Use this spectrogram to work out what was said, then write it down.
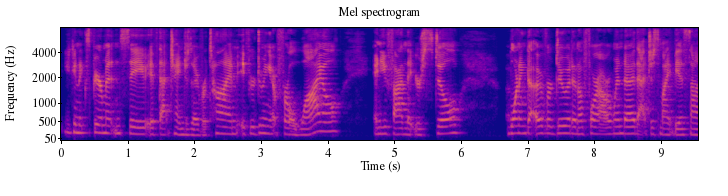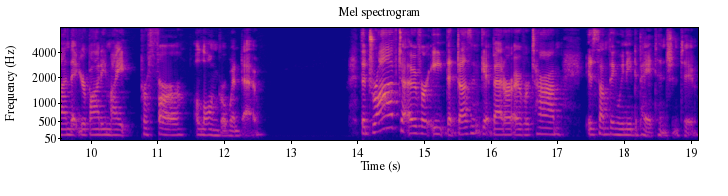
you can experiment and see if that changes over time. If you're doing it for a while and you find that you're still wanting to overdo it in a four hour window, that just might be a sign that your body might prefer a longer window. The drive to overeat that doesn't get better over time is something we need to pay attention to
